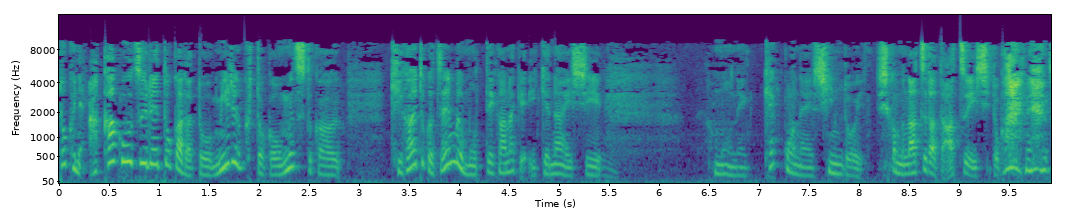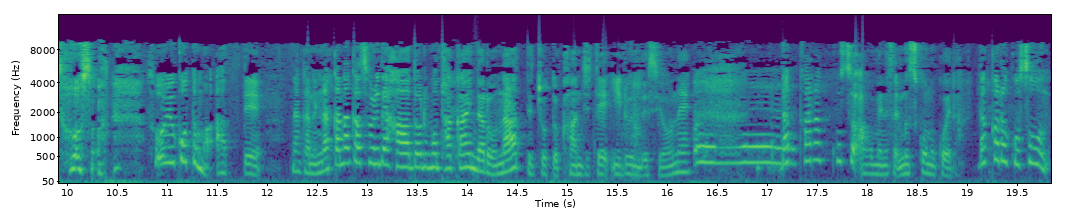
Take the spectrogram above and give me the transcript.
特に赤子連れとかだと、ミルクとかおむつとか、着替えとか全部持っていかなきゃいけないし、うんもうね、結構ね、しんどい。しかも夏だと暑いしとかね、そうそう。そういうこともあって、なんかね、なかなかそれでハードルも高いんだろうなってちょっと感じているんですよね。だからこそ、あ、ごめんなさい、息子の声だ。だからこそ、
